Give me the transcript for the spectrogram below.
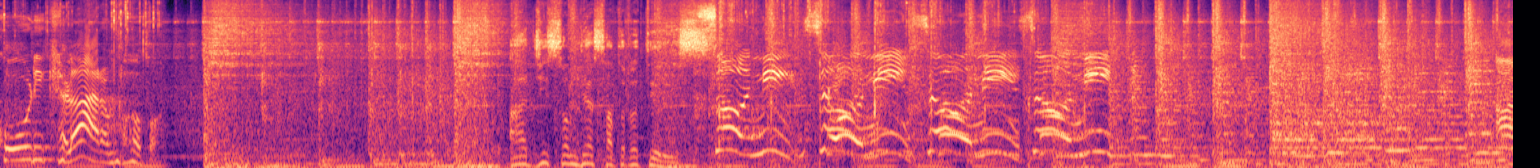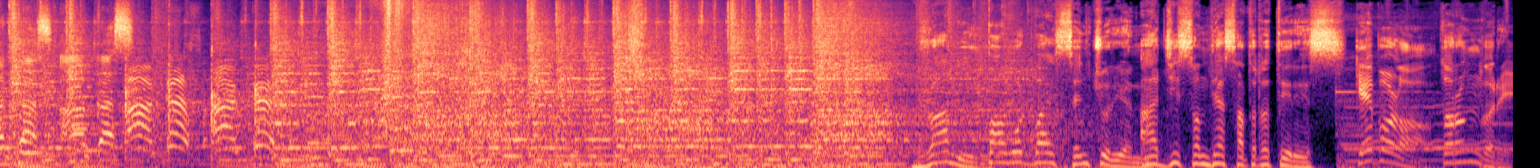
କଉଡ଼ି ଖେଳ ଆରମ୍ଭ ହବ ଆଜି ସନ୍ଧ୍ୟା ସାତଟା ତିରିଶ Sony Sony Sony Sony Aakash Aakash Aakash Aakash Rani powered by Centurion ଆଜି ସନ୍ଧ୍ୟା ସାତଟା ତିରିଶ କେବଳ ତରଙ୍ଗରେ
